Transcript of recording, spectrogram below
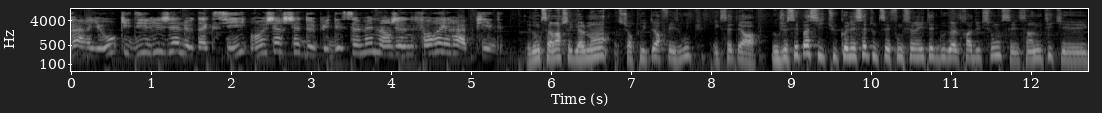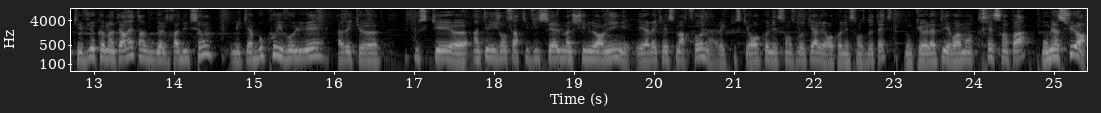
Vario, qui dirigeait le taxi, recherchait depuis des semaines un jeune fort et rapide. Et donc ça marche également sur Twitter, Facebook, etc. Donc je sais pas si tu connaissais toutes ces fonctionnalités de Google Traduction, c'est un outil qui est, qui est, vieux comme Internet, hein, Google Traduction, mais qui a beaucoup évolué avec euh, tout ce qui est euh, intelligence artificielle, machine learning et avec les smartphones, avec tout ce qui est reconnaissance vocale et reconnaissance de texte. Donc euh, l'appli est vraiment très sympa. Bon bien sûr,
